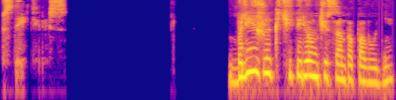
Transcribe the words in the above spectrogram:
встретились. Ближе к четырем часам пополудни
